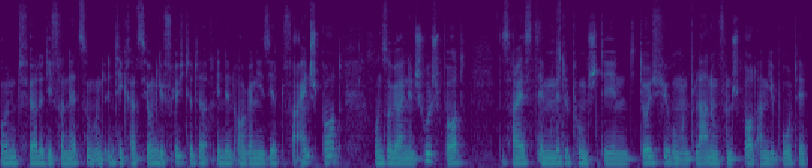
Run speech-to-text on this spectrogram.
und fördert die Vernetzung und Integration Geflüchteter in den organisierten Vereinssport und sogar in den Schulsport. Das heißt, im Mittelpunkt stehen die Durchführung und Planung von Sportangebote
